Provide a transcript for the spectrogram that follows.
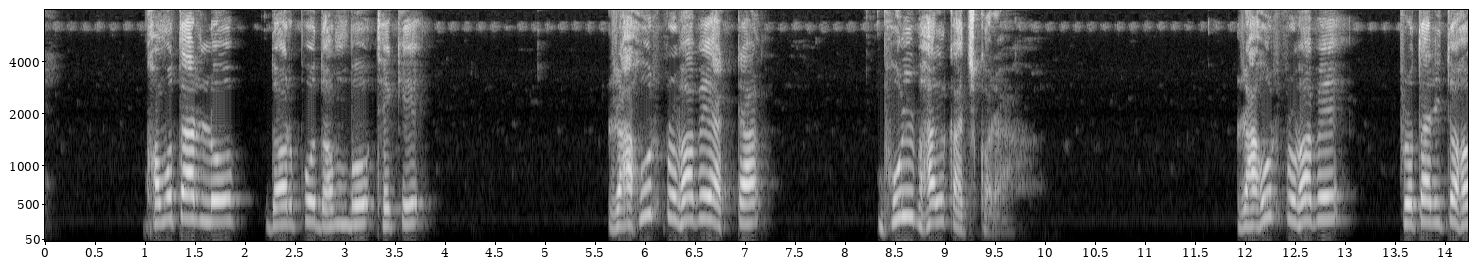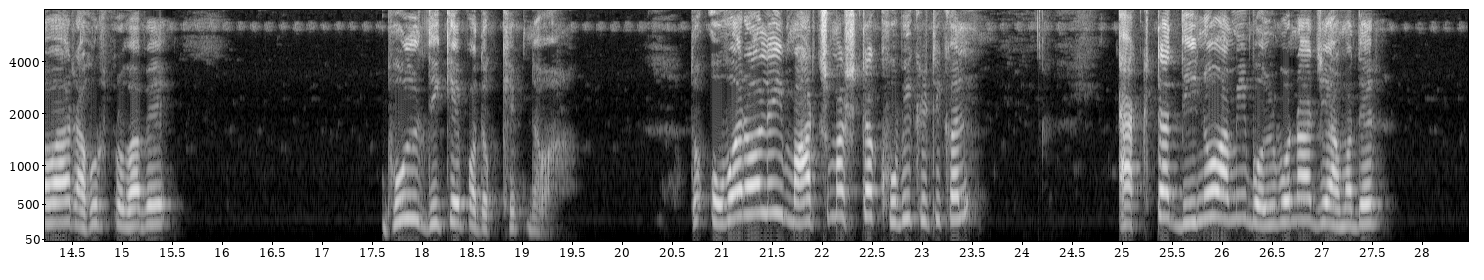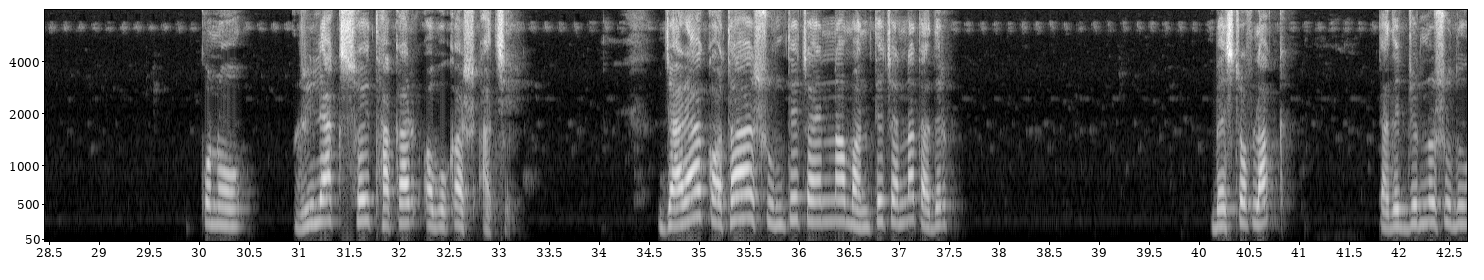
ক্ষমতার লোভ, দর্প, দম্ভ থেকে রাহুর প্রভাবে একটা ভুল ভালো কাজ করা, রাহুর প্রভাবে প্রতারিত হওয়া, রাহুর প্রভাবে ভুল দিকে পদক্ষেপ নেওয়া। তো ওভারঅল এই মার্চ মাসটা খুবই ক্রিটিক্যাল একটা দিনও আমি বলব না যে আমাদের কোনো রিল্যাক্স হয়ে থাকার অবকাশ আছে। যারা কথা শুনতে চান না, মানতে চান না, তাদের বেস্ট অফ লাক তাদের জন্য শুধু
